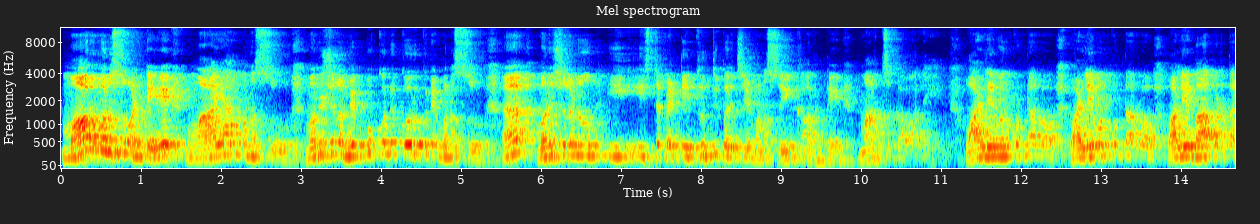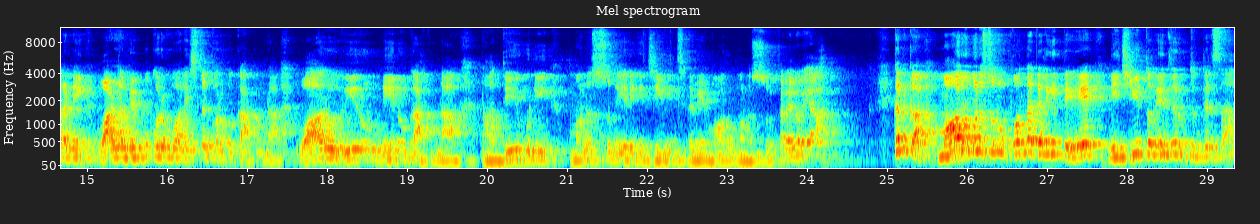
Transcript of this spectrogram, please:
మారు మనస్సు అంటే మాయా మనస్సు. మనుషుల మెప్పుకొని కోరుకునే మనస్సు. మనుషులను ఈ ఇష్టపెట్టి తృప్తిపరిచే మనస్సు ఏం కావాలంటే మార్చుకోవాలి. వాళ్ళు ఏమనుకుంటారో వాళ్ళు ఏమనుకుంటారో వాళ్ళు ఏం బాధపడతారని వాళ్ళ మెప్పు కొరకు వాళ్ళ ఇష్టం కొరకు కాకుండా వారు వీరు నేను కాకుండా నా దేవుని మనస్సును ఎరిగి జీవించడమే మారు మనస్సు. కలలోయా కనుక మారు మనస్సును పొందగలిగితే నీ జీవితంలో ఏం జరుగుతుంది తెలుసా?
